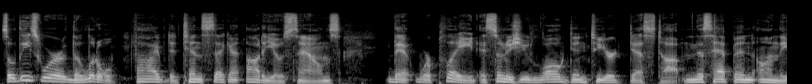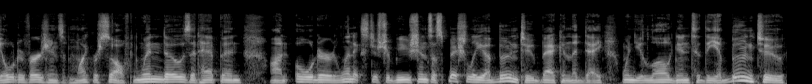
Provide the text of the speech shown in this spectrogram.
So these were the little 5 to 10 second audio sounds that were played as soon as you logged into your desktop. And this happened on the older versions of Microsoft Windows. It happened on older Linux distributions, especially Ubuntu back in the day. When you logged into the Ubuntu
